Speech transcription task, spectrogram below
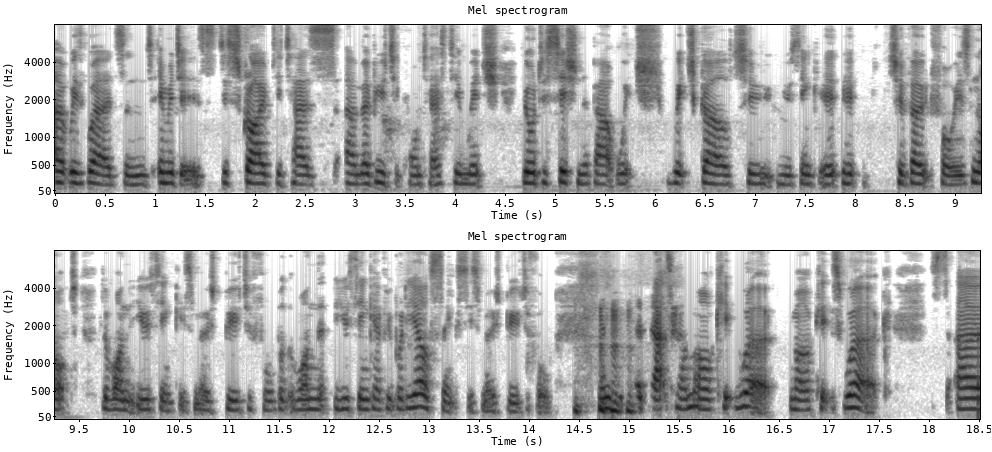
uh, with words and images, described it as um, a beauty contest in which your decision about which which girl to you think it, it, to vote for is not the one that you think is most beautiful, but the one that you think everybody else thinks is most beautiful. And that's how market work markets work. Um,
